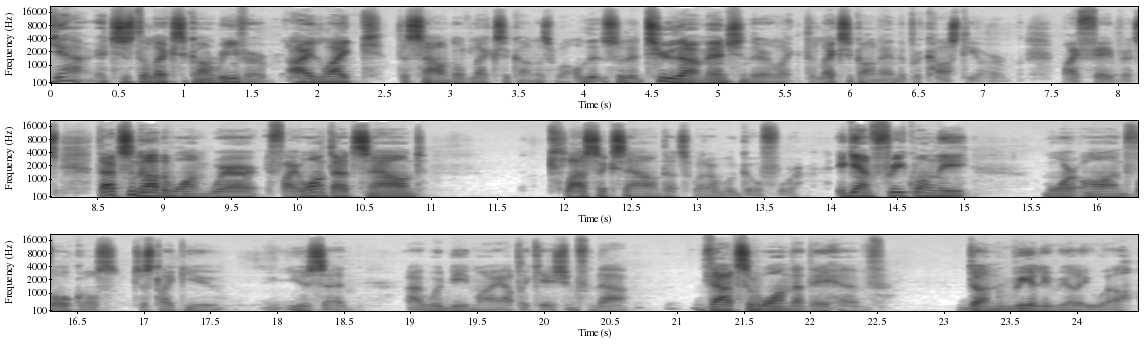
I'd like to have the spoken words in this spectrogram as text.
Yeah, it's just the Lexicon reverb. I like the sound of Lexicon as well. So the two that I mentioned there, like the Lexicon and the Bricasti, are my favorites. That's another one where if I want that sound, classic sound, that's what I would go for. Again, frequently more on vocals, just like you you said, uh, would be my application for that. That's the one that they have done really, really well.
